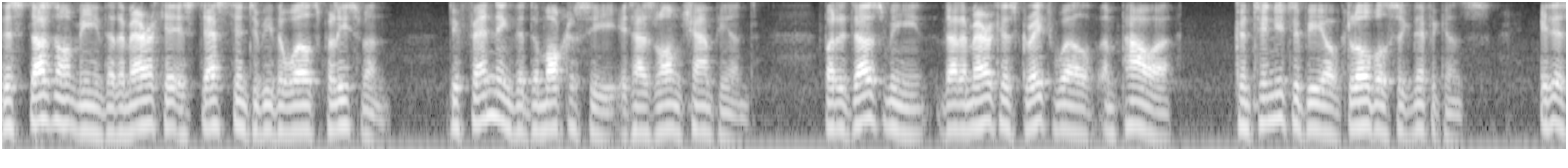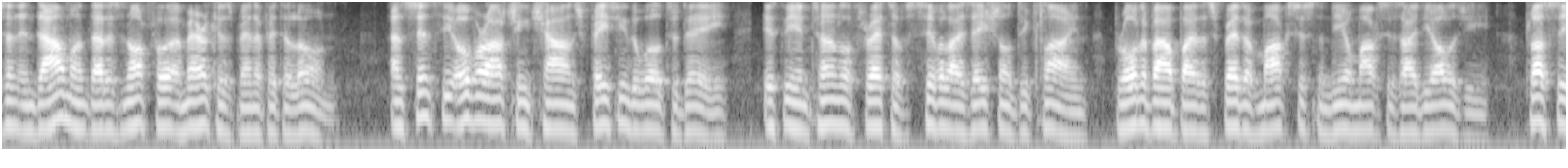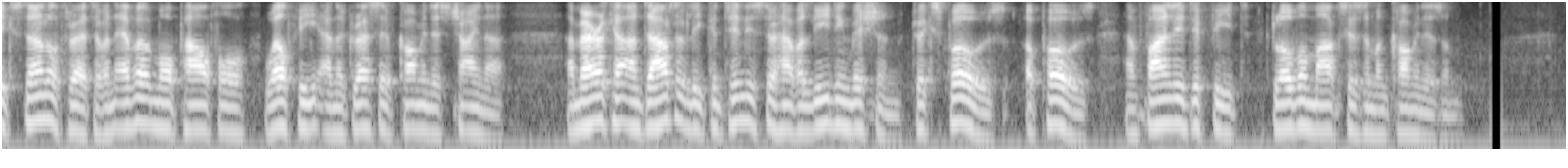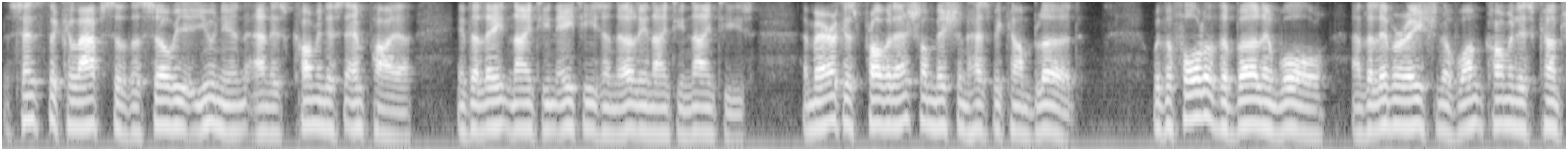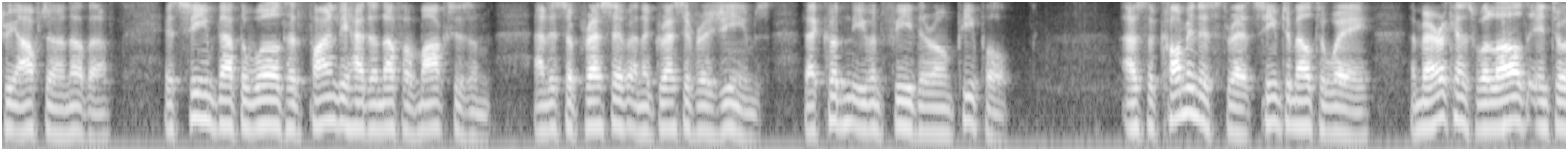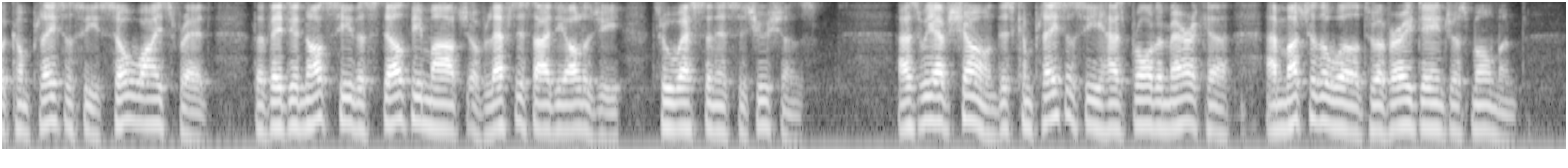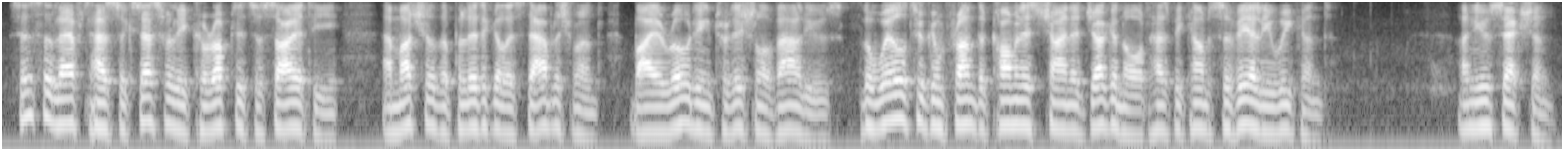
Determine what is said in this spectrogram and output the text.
This does not mean that America is destined to be the world's policeman, defending the democracy it has long championed, but it does mean that America's great wealth and power continue to be of global significance. It is an endowment that is not for America's benefit alone. And since the overarching challenge facing the world today is the internal threat of civilizational decline brought about by the spread of Marxist and neo Marxist ideology, plus the external threat of an ever more powerful, wealthy, and aggressive communist China, America undoubtedly continues to have a leading mission to expose, oppose, and finally defeat global Marxism and communism. Since the collapse of the Soviet Union and its communist empire in the late 1980s and early 1990s, America's providential mission has become blurred. With the fall of the Berlin Wall and the liberation of one communist country after another, it seemed that the world had finally had enough of Marxism and its oppressive and aggressive regimes that couldn't even feed their own people. As the communist threat seemed to melt away, Americans were lulled into a complacency so widespread that they did not see the stealthy march of leftist ideology through Western institutions. As we have shown, this complacency has brought America and much of the world to a very dangerous moment. Since the left has successfully corrupted society and much of the political establishment by eroding traditional values, the will to confront the Communist China juggernaut has become severely weakened. A new section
